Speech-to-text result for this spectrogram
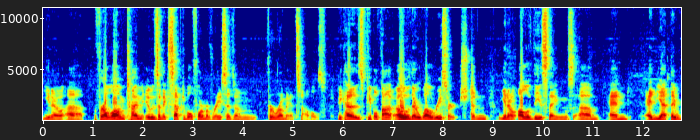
you know uh, for a long time it was an acceptable form of racism for romance novels because people thought oh they're well researched and you know all of these things um, and and yet they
